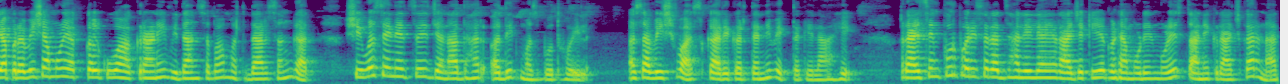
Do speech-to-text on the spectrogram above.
या प्रवेशामुळे अक्कलकुवा अक्राणी विधानसभा मतदारसंघात शिवसेनेचे जनाधार अधिक मजबूत होईल असा विश्वास कार्यकर्त्यांनी व्यक्त केला आहे. रायसिंगपूर परिसरात झालेल्या या राजकीय घडामोडींमुळे स्थानिक राजकारणात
